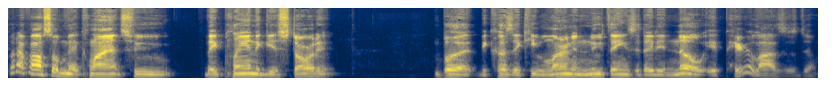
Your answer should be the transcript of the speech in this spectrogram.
But I've also met clients who they plan to get started, but because they keep learning new things that they didn't know, it paralyzes them.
